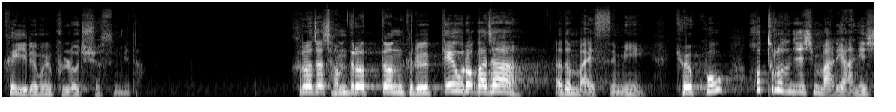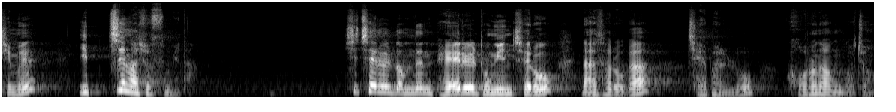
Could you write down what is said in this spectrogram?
그 이름을 불러주셨습니다. 그러자 잠들었던 그를 깨우러 가자 라던 말씀이 결코 허투루 던지신 말이 아니심을 입증하셨습니다. 시체를 덮는 배를 동인 채로 나사로가 제 발로 걸어 나온 거죠.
